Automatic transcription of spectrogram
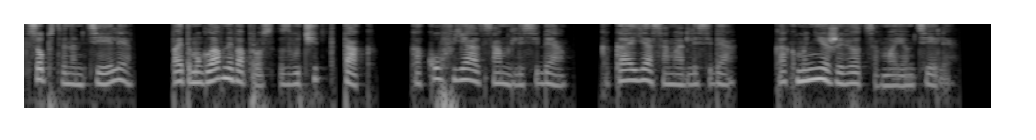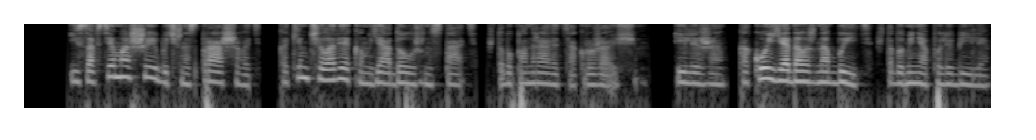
в собственном теле. Поэтому главный вопрос звучит так. Каков я сам для себя? Какая я сама для себя? Как мне живется в моем теле? И совсем ошибочно спрашивать, каким человеком я должен стать, чтобы понравиться окружающим. Или же, какой я должна быть, чтобы меня полюбили.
